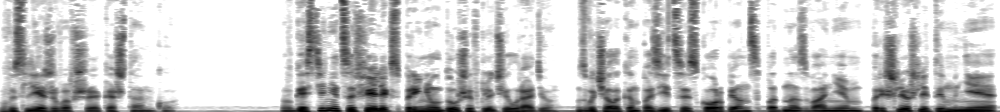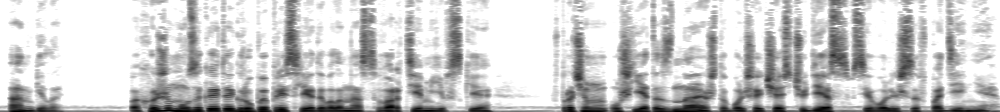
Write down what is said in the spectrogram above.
выслеживавшая каштанку. В гостинице Феликс принял душ и включил радио. Звучала композиция Scorpions под названием «Пришлешь ли ты мне ангела?». Похоже, музыка этой группы преследовала нас в Артемьевске. Впрочем, уж я-то знаю, что большая часть чудес — всего лишь совпадение.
